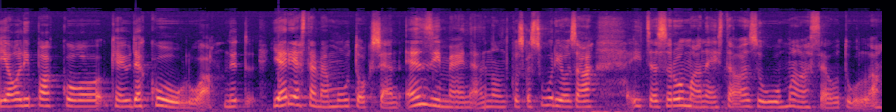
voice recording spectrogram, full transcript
ja oli pakko käydä koulua. Nyt järjestelmän muutoksen ensimmäinen on, koska suuri osa itse asiassa romaneista asuu maaseutulla,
